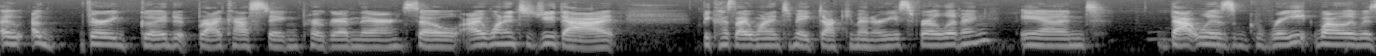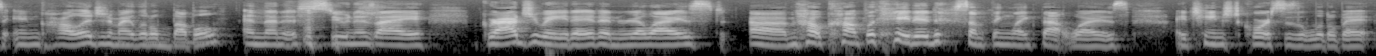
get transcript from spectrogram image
a, a very good broadcasting program there. So I wanted to do that because I wanted to make documentaries for a living. And that was great while I was in college in my little bubble. And then as soon as I graduated and realized um, how complicated something like that was, I changed courses a little bit.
